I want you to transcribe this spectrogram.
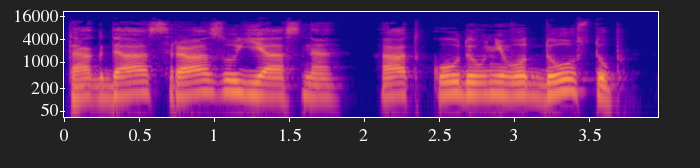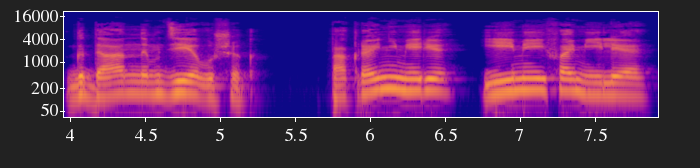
«Тогда сразу ясно, откуда у него доступ к данным девушек. По крайней мере, имя и фамилия.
